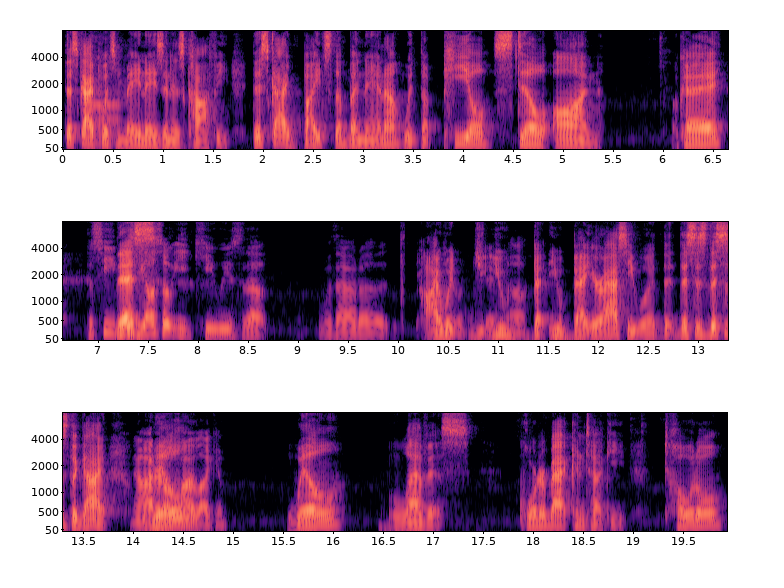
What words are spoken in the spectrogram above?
this guy puts ah. mayonnaise in his coffee. This guy bites the banana with the peel still on. Okay. Does he? This, does he also eat kiwis without without a. I would know, you, you uh, bet you bet your ass he would. This is this is the guy. No, I don't Will, know if I like him. Will Levis, quarterback Kentucky, total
